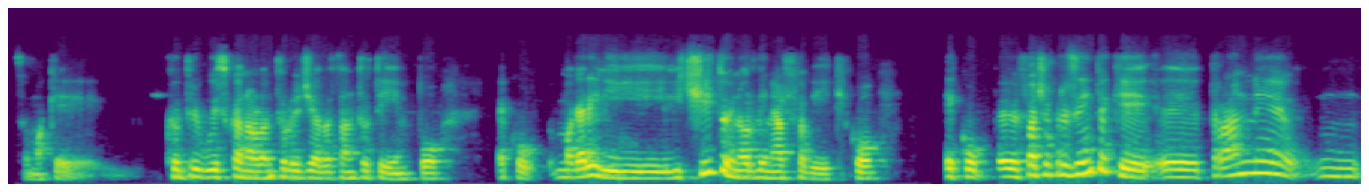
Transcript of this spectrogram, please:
insomma, che contribuiscono all'antologia da tanto tempo. Ecco, magari li, li cito in ordine alfabetico. Ecco, eh, faccio presente che eh, tranne un,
